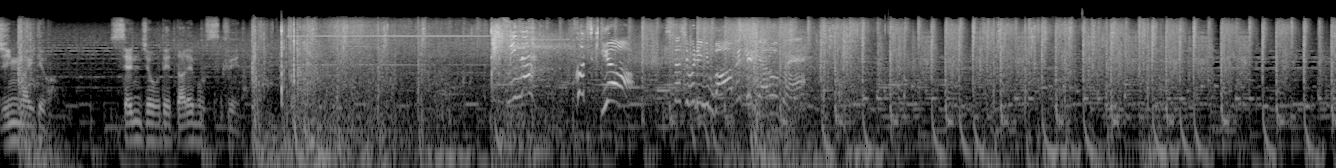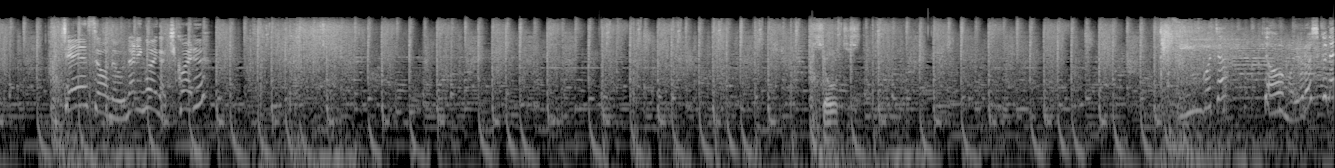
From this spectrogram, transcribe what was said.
人外では戦場で誰も救えない。みんなこっち来よ。久しぶりにバーベキューやろうぜ。チェーンソーのうなり声が聞こえる？承知今日もよろしくね。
